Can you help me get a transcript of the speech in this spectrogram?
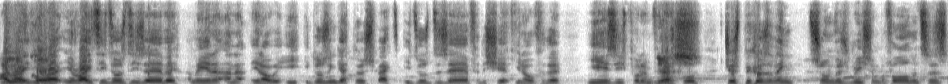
I you're, right, you're, right, you're right, he does deserve it. I mean, and uh, you know, he, he doesn't get the respect he does deserve for the shit, you know, for the years he's put in for yes. this club. Just because I think some of his recent performances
